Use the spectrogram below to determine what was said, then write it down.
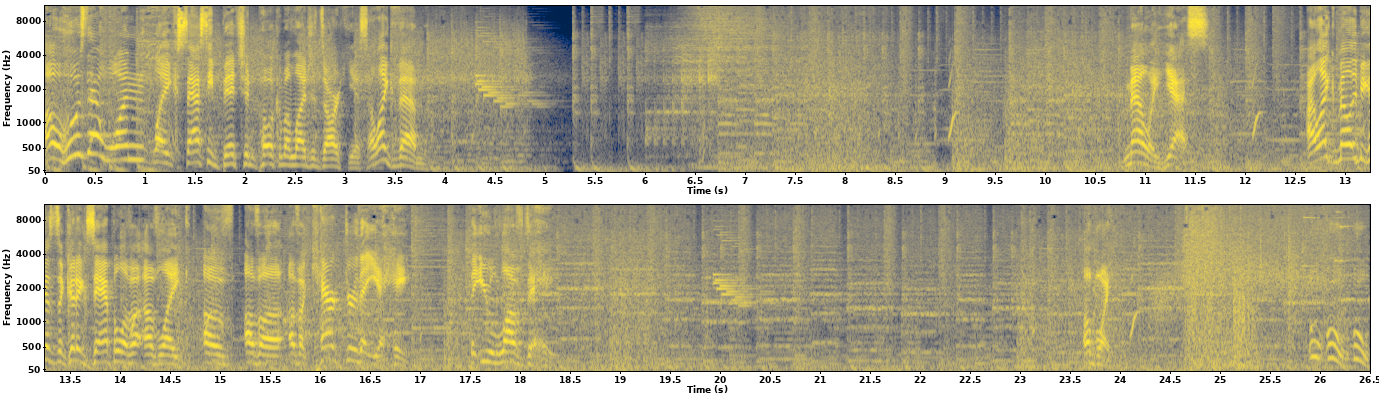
Oh, who's that one, like, sassy bitch in Pokemon Legends Arceus? I like them. Melli, yes. I like Melli because it's a good example of, a, of like of of a of a character that you hate, that you love to hate. Oh boy. Ooh ooh ooh,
